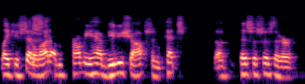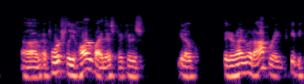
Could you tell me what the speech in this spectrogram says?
like you said, a lot of them probably have beauty shops and pets uh, businesses that are uh, unfortunately harmed by this because you know they don't know how to operate. Maybe,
